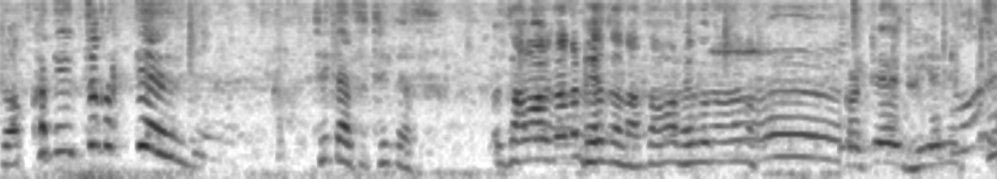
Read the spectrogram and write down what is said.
চপ খেতে ইচ্ছে করতে ঠিক আছে ঠিক আছে। জামার যেন ভেজে না জামা ভেজে না যেন। কেটে ধুয়ে নিচ্ছি।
